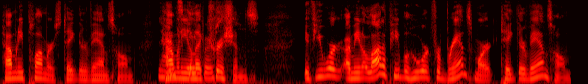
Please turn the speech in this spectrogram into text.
How many plumbers take their vans home? How many electricians? If you work, I mean, a lot of people who work for BrandSmart take their vans home,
